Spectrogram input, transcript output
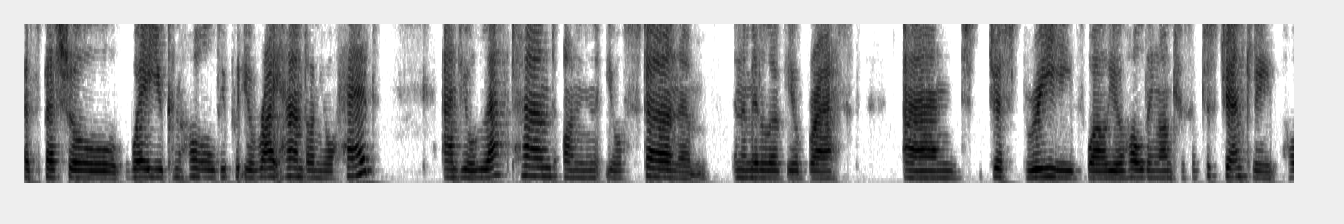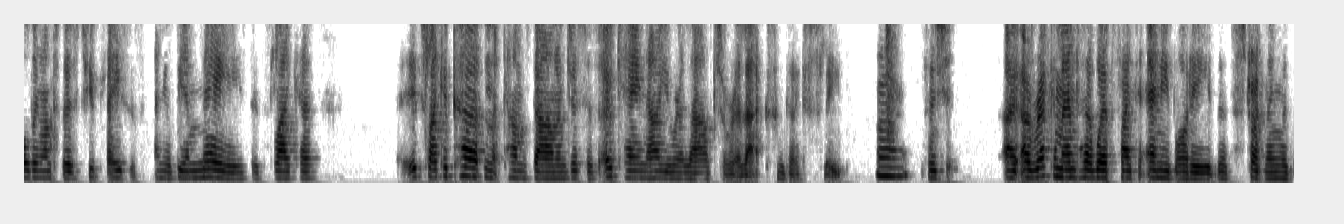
a special way you can hold, you put your right hand on your head and your left hand on your sternum in the middle of your breast and just breathe while you're holding on to yourself, just gently holding on to those two places and you'll be amazed. It's like a it's like a curtain that comes down and just says, okay, now you're allowed to relax and go to sleep. Right. So she, I, I recommend her website to anybody that's struggling with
